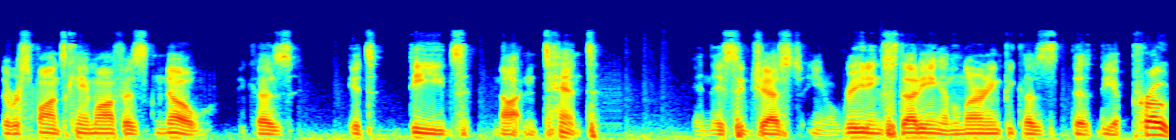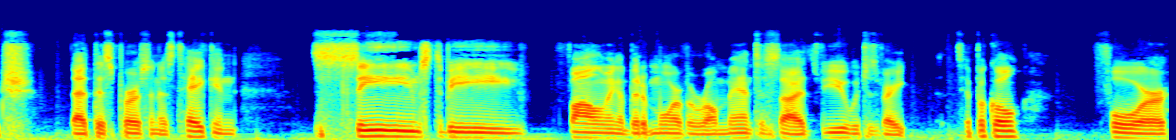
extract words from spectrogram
the response came off as no because it's deeds not intent. And they suggest you know reading studying and learning because the, the approach that this person has taken seems to be following a bit more of a romanticized view which is very typical for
